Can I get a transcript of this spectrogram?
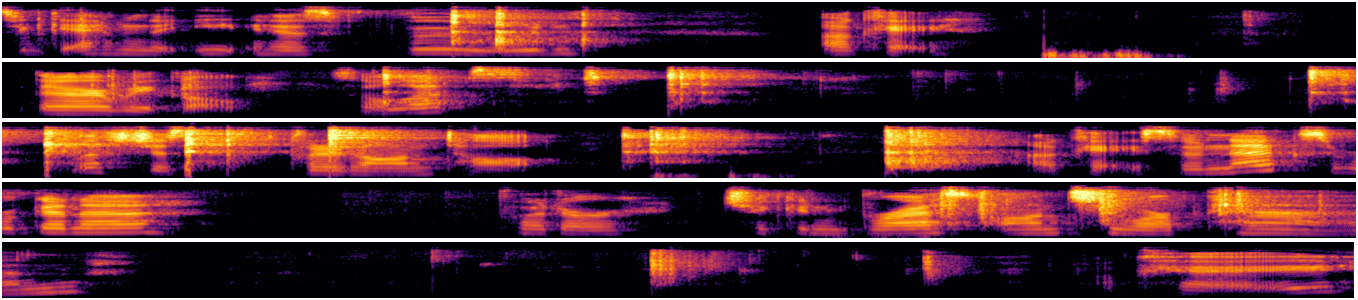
to get him to eat his food. Okay, There we go. So let's let's just put it on top. Okay, so next we're gonna put our chicken breast onto our pan. Okay.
